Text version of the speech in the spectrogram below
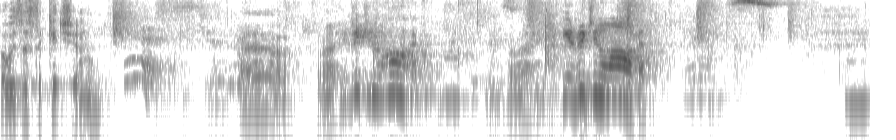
Oh, is this the kitchen? Yes. Oh, right, The original Aga. all right. The original Aga. Yes.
